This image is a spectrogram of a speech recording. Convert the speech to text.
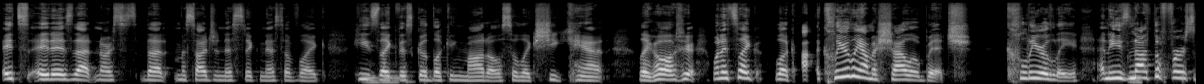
it's it is that narciss that misogynisticness of like he's mm-hmm. like this good looking model, so like she can't like oh she, when it's like look I, clearly I'm a shallow bitch clearly. And he's mm. not the first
